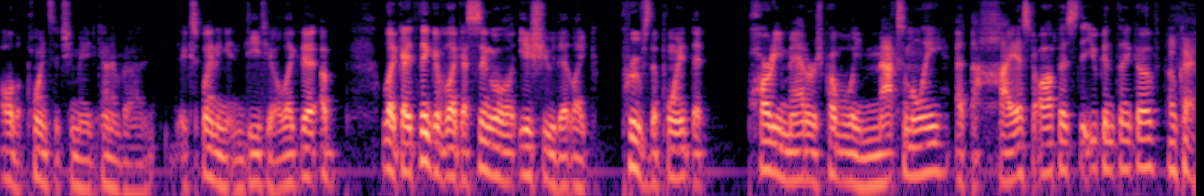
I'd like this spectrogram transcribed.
all the points that she made, kind of uh, explaining it in detail. Like, that, uh, like I think of like a single issue that like proves the point that party matters probably maximally at the highest office that you can think of. Okay.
